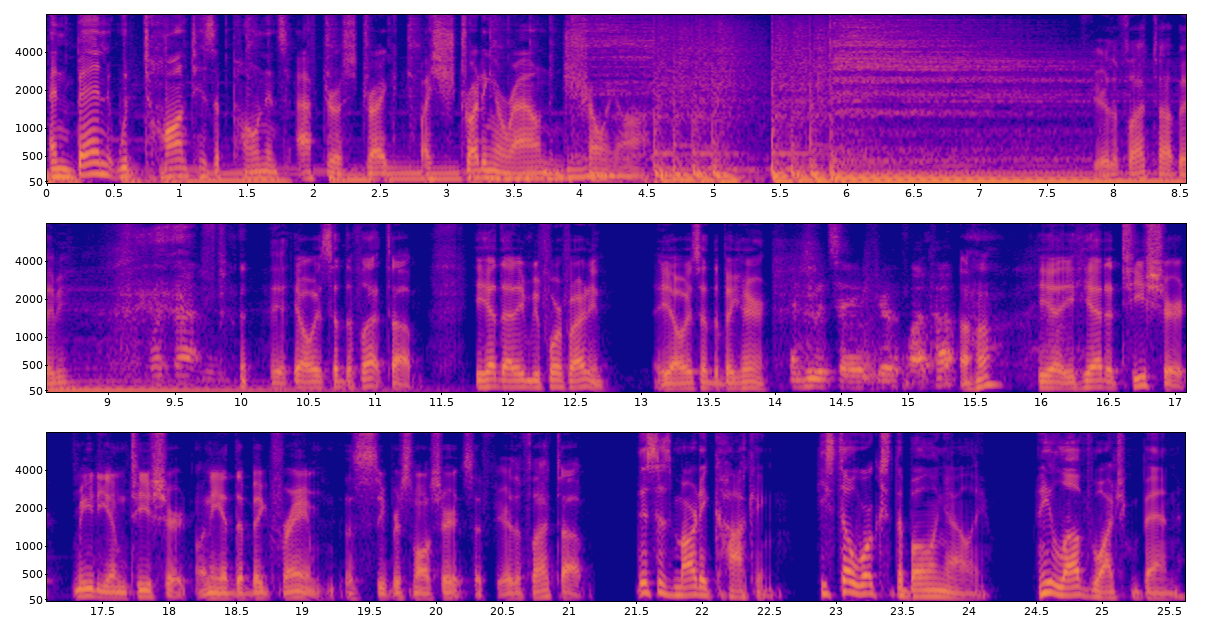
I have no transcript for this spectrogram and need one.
and Ben would taunt his opponents after a strike by strutting around and showing off. Fear the flat top, baby. What's that mean? he always said the flat top. He had that even before fighting. He always had the big hair. And he would say, "Fear the flat top." Uh huh. Yeah, he had a T-shirt, medium T-shirt, when he had the big frame, the super small shirt said "Fear the flat top." This is Marty Cocking. He still works at the bowling alley, and he loved watching Ben.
